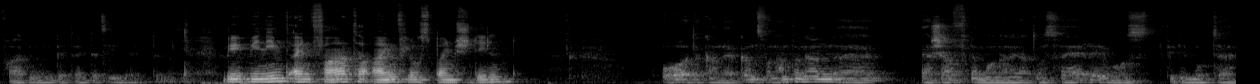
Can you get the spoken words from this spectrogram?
Fragen um getrennt erziehende Eltern. Also, wie, wie nimmt ein Vater Einfluss beim Stillen? Oh, da kann er ganz von Anfang an äh, er schafft einmal eine Atmosphäre, wo es für die Mutter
